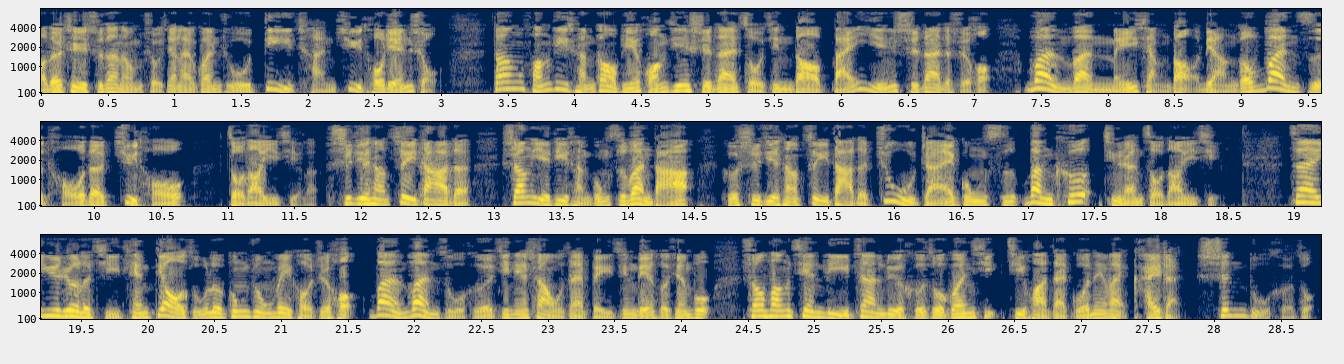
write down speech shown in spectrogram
好的，这一时段呢，我们首先来关注地产巨头联手。当房地产告别黄金时代，走进到白银时代的时候，万万没想到，两个万字头的巨头走到一起了。世界上最大的商业地产公司万达和世界上最大的住宅公司万科竟然走到一起。在预热了几天、吊足了公众胃口之后，万万组合今天上午在北京联合宣布，双方建立战略合作关系，计划在国内外开展深度合作。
